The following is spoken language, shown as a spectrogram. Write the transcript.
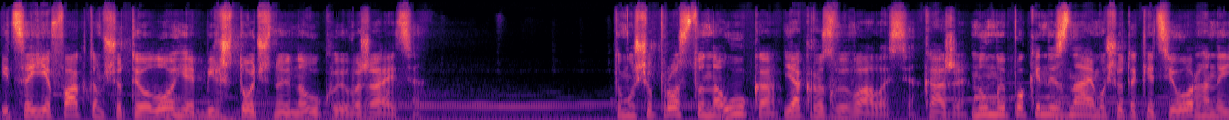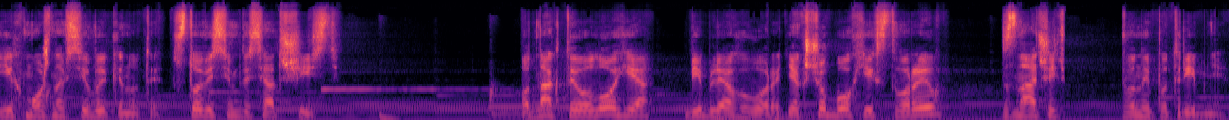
і це є фактом, що теологія більш точною наукою вважається. Тому що просто наука як розвивалася, каже: ну ми поки не знаємо, що таке ці органи, їх можна всі викинути. 186. Однак теологія, Біблія говорить: якщо Бог їх створив, значить вони потрібні.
